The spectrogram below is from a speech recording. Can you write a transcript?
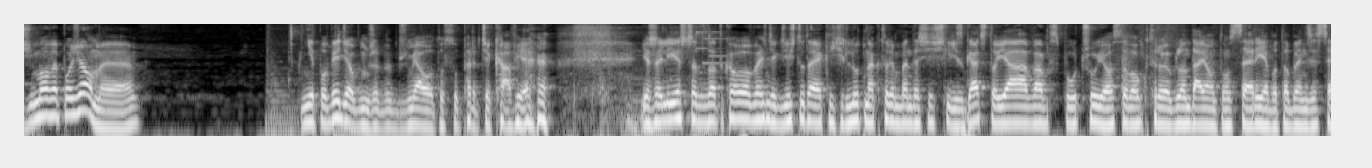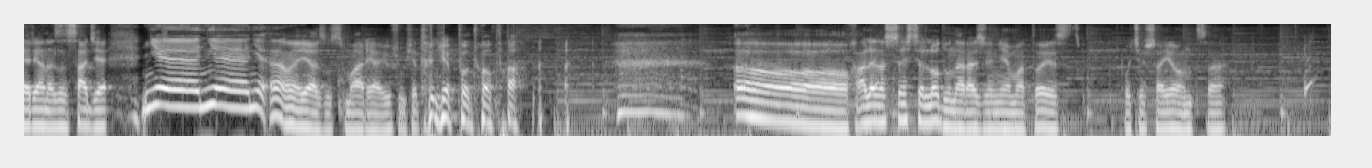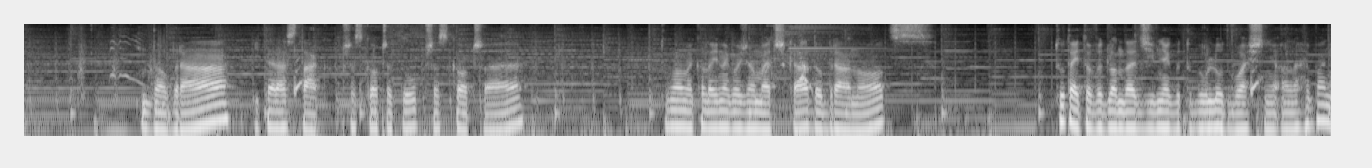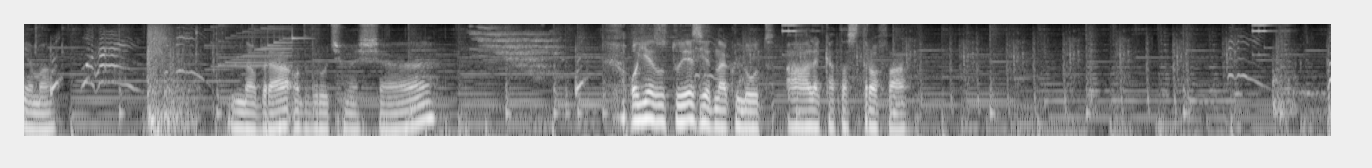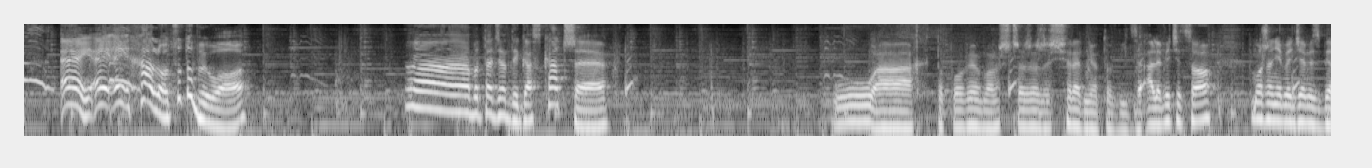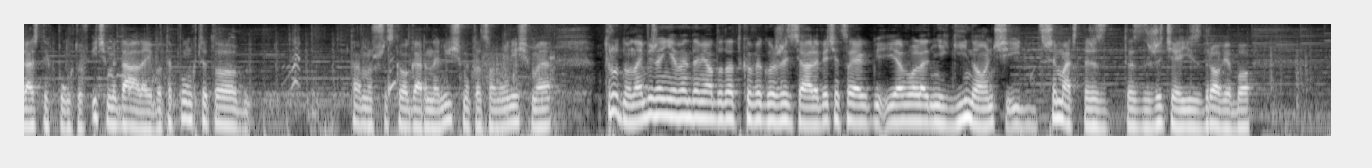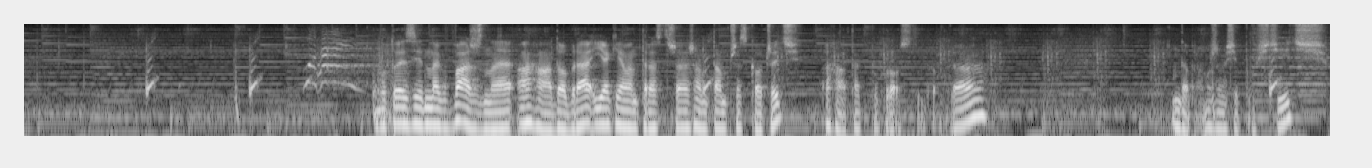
Zimowe poziomy. Nie powiedziałbym, żeby brzmiało to super ciekawie. Jeżeli jeszcze dodatkowo będzie gdzieś tutaj jakiś lód, na którym będę się ślizgać, to ja wam współczuję osobom, które oglądają tą serię, bo to będzie seria na zasadzie nie, nie, nie. O Jezus Maria, już mi się to nie podoba. Och, ale na szczęście lodu na razie nie ma, to jest pocieszające. Dobra, i teraz tak, przeskoczę tu, przeskoczę. Tu mamy kolejnego ziomeczka, dobranoc. Tutaj to wygląda dziwnie, jakby tu był lód właśnie, ale chyba nie ma. Dobra, odwróćmy się. O Jezus, tu jest jednak lód, ale katastrofa. Ej, ej, ej, halo, co to było? A, bo ta dziadyga skacze. Uuu, ach, to powiem wam szczerze, że średnio to widzę. Ale wiecie co? Może nie będziemy zbierać tych punktów. Idźmy dalej, bo te punkty to... Tam już wszystko ogarnęliśmy, to co mieliśmy. Trudno, najwyżej nie będę miał dodatkowego życia, ale wiecie co, jak ja wolę nie ginąć i trzymać też te życie i zdrowie, bo... to jest jednak ważne. Aha, dobra. I jak ja mam teraz, trzeba tam przeskoczyć? Aha, tak po prostu, dobra. Dobra, możemy się puścić.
